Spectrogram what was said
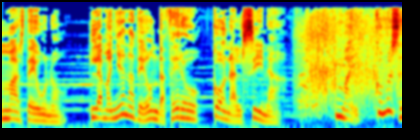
Más de uno. La mañana de Onda Cero con Alsina. Mike, ¿cómo es eso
